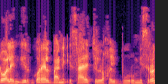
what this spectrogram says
doole ngir goreel bànni israel ci loxoy buuru misra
